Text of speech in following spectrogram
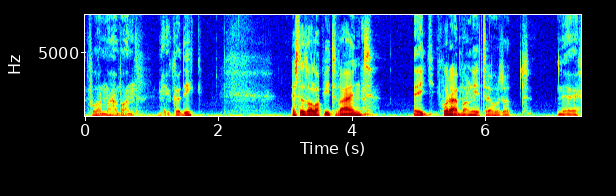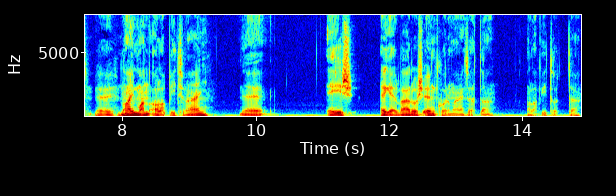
formában működik. Ezt az alapítványt egy korábban létrehozott Najman alapítvány és Egerváros önkormányzata alapította.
